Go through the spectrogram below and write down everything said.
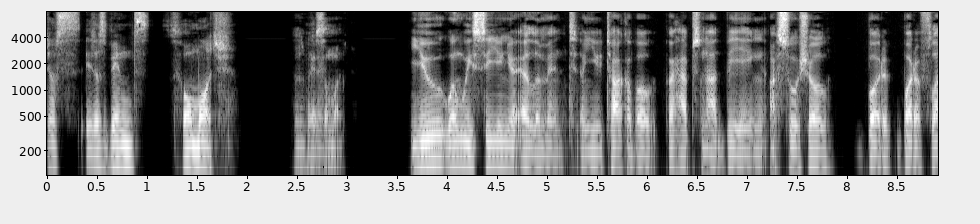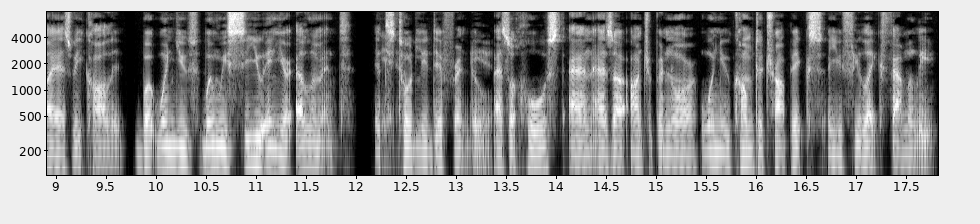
just, it's just been so much. It's been okay. so much. You, when we see you in your element, and you talk about perhaps not being a social butter, butterfly, as we call it, but when you, when we see you in your element, it's Yeah. totally different though. Yeah. As a host and as an entrepreneur, when you come to Tropics, you feel like family.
